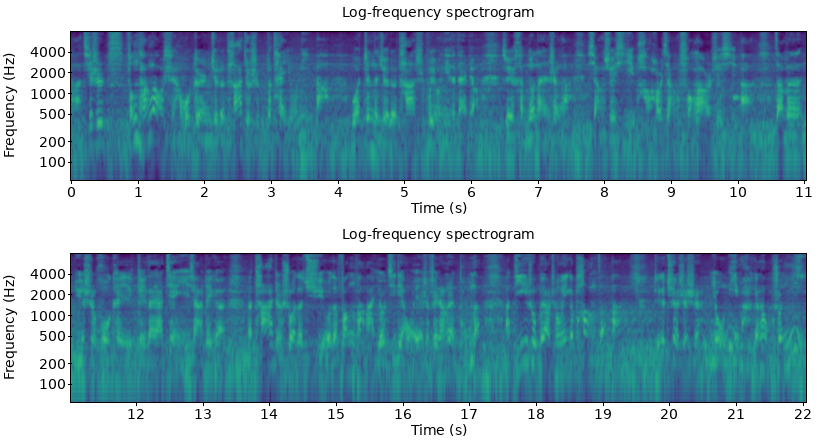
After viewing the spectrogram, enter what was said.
啊。其实冯唐老师啊，我个人觉得他就是不太油腻啊。我真的觉得他是不油腻的代表。所以很多男生啊，想学习，好好向冯老师学习啊。咱们于是乎可以给大家建议一下，这个他就说的去油的方法啊，有几点我也是非常认同的啊。第一说不要成为一个胖子啊，这个确实是油腻嘛。刚才我们说腻，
